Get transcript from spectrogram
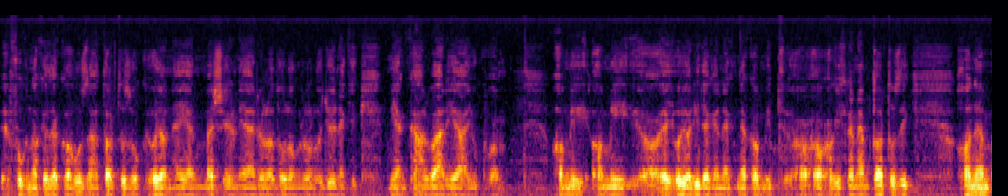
fognak ezek a hozzátartozók olyan helyen mesélni erről a dologról, hogy ő nekik milyen kálváriájuk van, ami, ami egy olyan idegeneknek, amit, akikre nem tartozik, hanem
